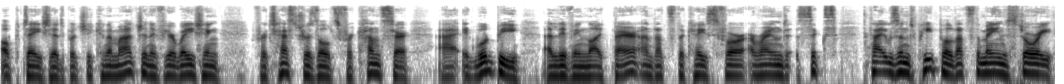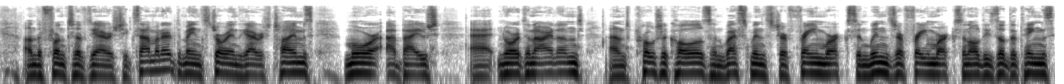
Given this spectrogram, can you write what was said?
updated. But you can imagine if you're waiting for test results for cancer, uh, it would be a living nightmare, and that's the case for around 6,000 people. That's the main story on the front of the Irish Examiner. The main story in the Irish Times, more about uh, Northern Ireland and protocols and Westminster frameworks and Windsor frameworks and all these other things,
